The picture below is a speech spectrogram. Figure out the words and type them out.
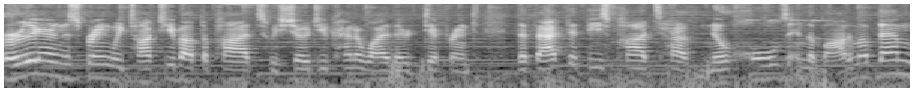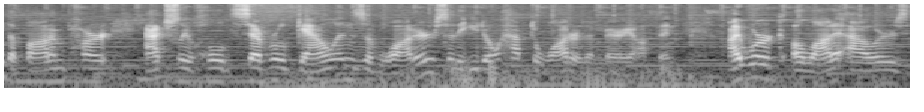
Earlier in the spring, we talked to you about the pots. We showed you kind of why they're different. The fact that these pots have no holes in the bottom of them, the bottom part actually holds several gallons of water so that you don't have to water them very often. I work a lot of hours.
